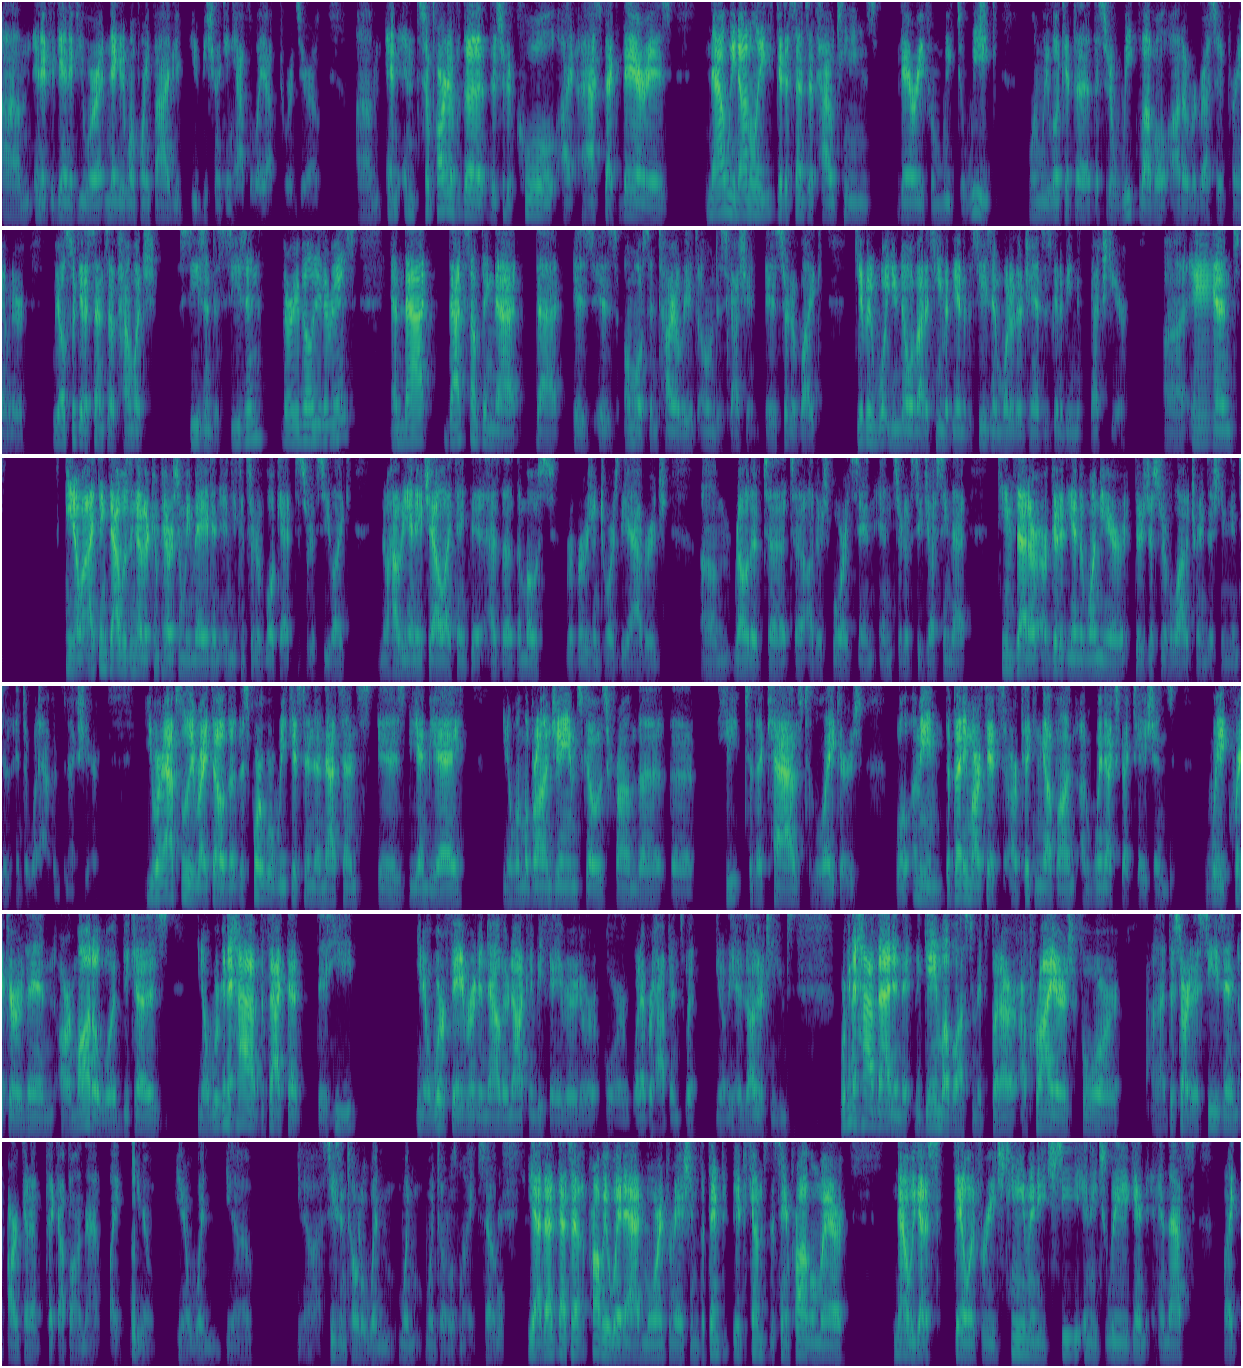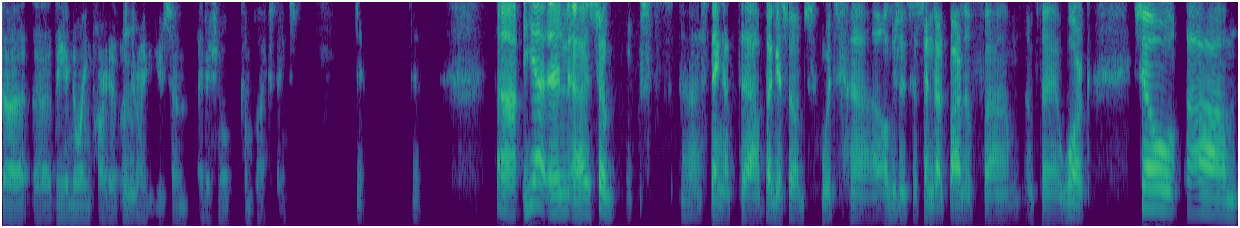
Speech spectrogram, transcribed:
Um, and if again, if you were at negative 1.5, you'd, you'd be shrinking half the way up towards zero. Um, and, and so part of the, the sort of cool uh, aspect there is now we not only get a sense of how teams vary from week to week when we look at the, the sort of week level auto-regressive parameter, we also get a sense of how much season to season variability there is. And that that's something that that is is almost entirely its own discussion is sort of like given what you know about a team at the end of the season, what are their chances going to be next year? Uh, and you know, I think that was another comparison we made, and, and you can sort of look at to sort of see like you know how the NHL I think that has the the most reversion towards the average um, relative to to other sports, and and sort of suggesting that teams that are, are good at the end of one year, there's just sort of a lot of transitioning into into what happens the next year. You are absolutely right, though. The, the sport we're weakest in, in that sense, is the NBA. You know, when LeBron James goes from the the Heat to the Cavs to the Lakers, well, I mean, the betting markets are picking up on on win expectations way quicker than our model would because you know we're going to have the fact that the Heat, you know, we're favored and now they're not going to be favored, or or whatever happens with you know the, his other teams. We're going to have that in the, the game level estimates, but our, our priors for uh, at the start of the season aren't going to pick up on that, like you mm-hmm. know, you know when you know, you know, season total win win win totals might. So yeah, that that's a probably a way to add more information. But then it becomes the same problem where now we got to scale it for each team in each seat in each league, and and that's like the the, the annoying part of, mm-hmm. of trying to do some additional complex things. Uh, yeah, and uh, so uh, staying at uh, Vegas odds, which uh, obviously is a central part of um, of the work. So um,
